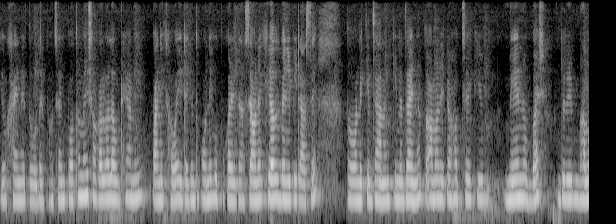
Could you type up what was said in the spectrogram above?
কেউ খায় না তো ওদেরকে হচ্ছে আমি প্রথমেই সকালবেলা উঠে আমি পানি খাওয়াই। এটা কিন্তু অনেক উপকারিতা আছে, অনেক হেলথ বেনিফিট আছে, তো অনেকে জানেন কি না যায় না। তো আমার এটা হচ্ছে কি মেন অভ্যাস, যদি ভালো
